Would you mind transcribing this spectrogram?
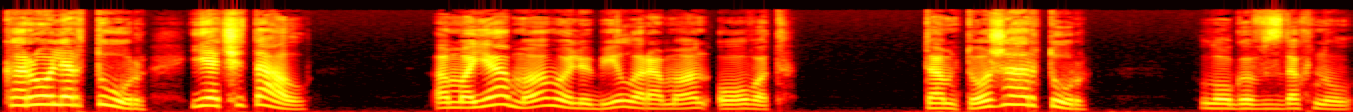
«Король Артур! Я читал!» А моя мама любила роман «Овод». «Там тоже Артур?» Логов вздохнул.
